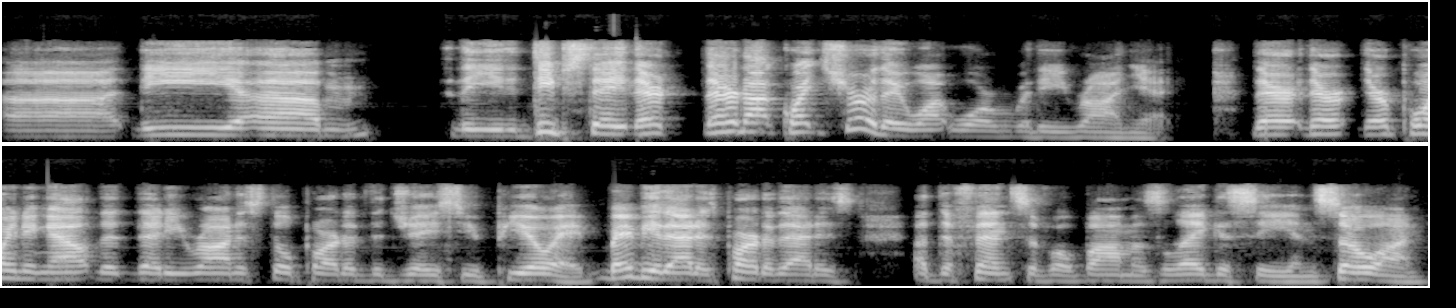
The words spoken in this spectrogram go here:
Uh, the um, the deep state they're they're not quite sure they want war with Iran yet. They're they're they're pointing out that, that Iran is still part of the JCPOA. Maybe that is part of that is a defense of Obama's legacy and so on.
